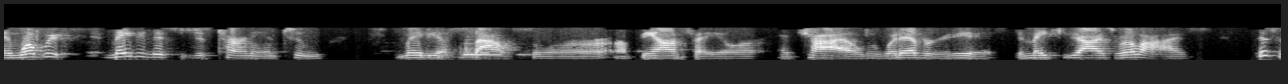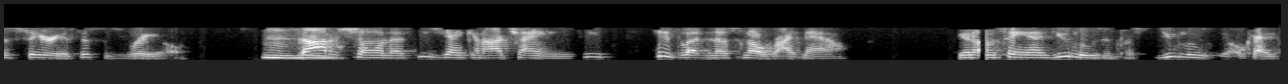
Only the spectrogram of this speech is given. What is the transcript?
And what we maybe this will just turn into maybe a spouse or a fiance or a child or whatever it is to make you guys realize this is serious, this is real. Mm-hmm. God is showing us he's yanking our chains. He's he's letting us know right now. You know what I'm saying? You losing you lose okay,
